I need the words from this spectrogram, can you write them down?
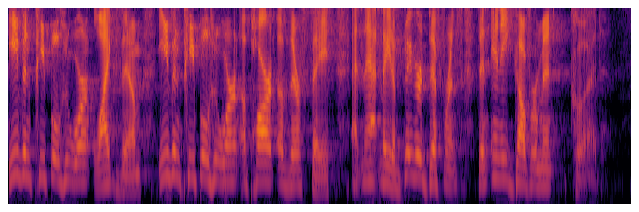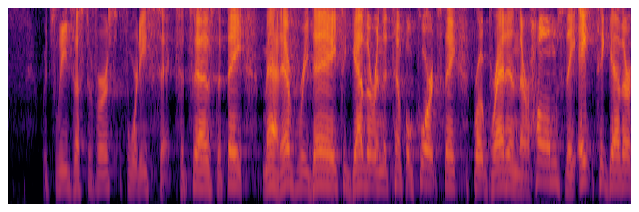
even people who weren't like them, even people who weren't a part of their faith, and that made a bigger difference than any government could which leads us to verse 46. It says that they met every day together in the temple courts. They broke bread in their homes. They ate together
